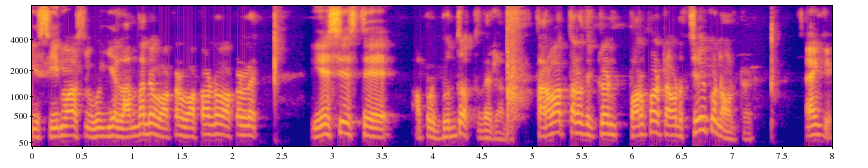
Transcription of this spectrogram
ఈ శ్రీనివాసు వీళ్ళందరినీ ఒకరు ఒకరు ఒకళ్ళు వేసేస్తే అప్పుడు బుద్ధి వస్తుంది తర్వాత తర్వాత ఇటువంటి పొరపాట్లు ఆవిడ చేయకుండా ఉంటాడు. థ్యాంక్ యూ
